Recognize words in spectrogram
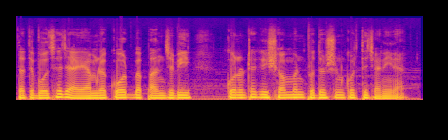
তাতে বোঝা যায় আমরা কোট বা পাঞ্জাবি কোনোটাকেই সম্মান প্রদর্শন করতে জানি না।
